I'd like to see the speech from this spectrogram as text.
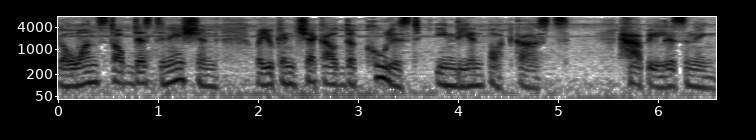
your one stop destination where you can check out the coolest Indian podcasts. Happy listening.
